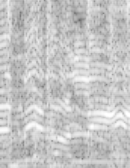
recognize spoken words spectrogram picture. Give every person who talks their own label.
Speaker 1: ਸ਼ਾਨ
